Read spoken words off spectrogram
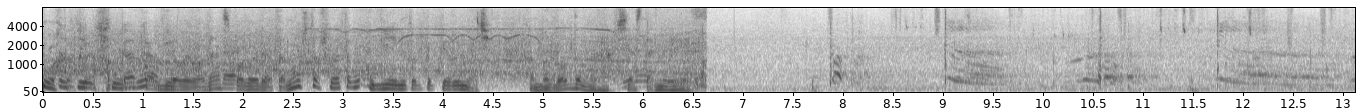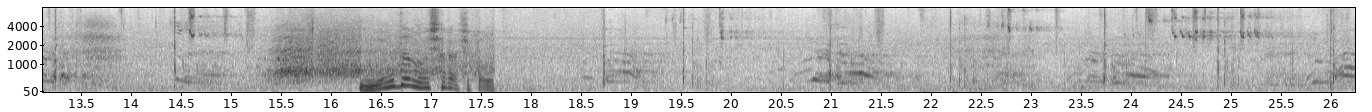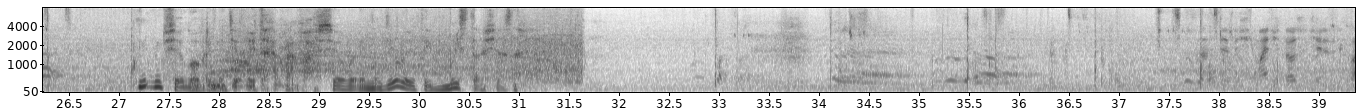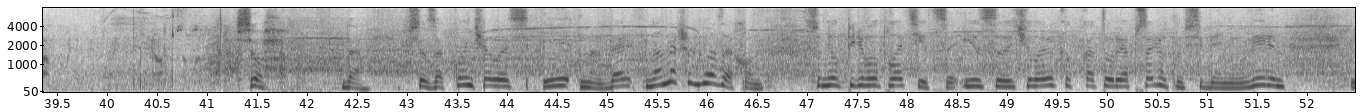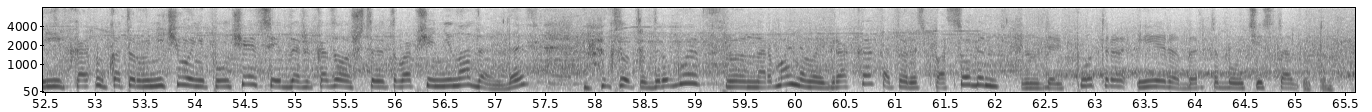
Ух, как, Отлично. как Вот обвел его, да, с да. полулета. Ну что ж, в этом гейме только первый мяч. Там был отдан, а все остальные выиграли. Не удалось Рафи получить. Все вовремя делает Рафа. Все вовремя делает и быстро сейчас. На. Все. Да, все закончилось, и Надаль на наших глазах он сумел перевоплотиться из человека, который абсолютно в себя не уверен, и у которого ничего не получается, и даже казалось, что это вообще не Надаль, да? Кто-то другой, нормального игрока, который способен Дель Потро и Роберто Баутиста Агуто.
